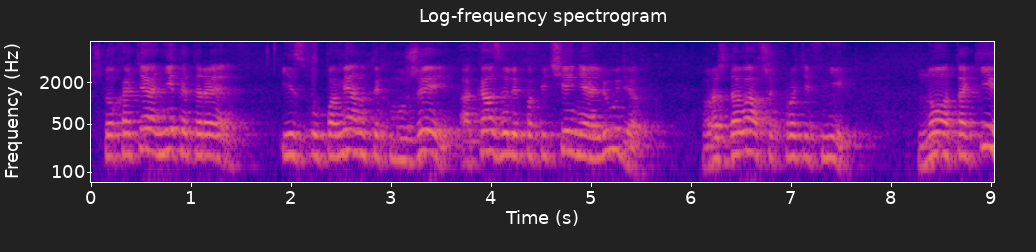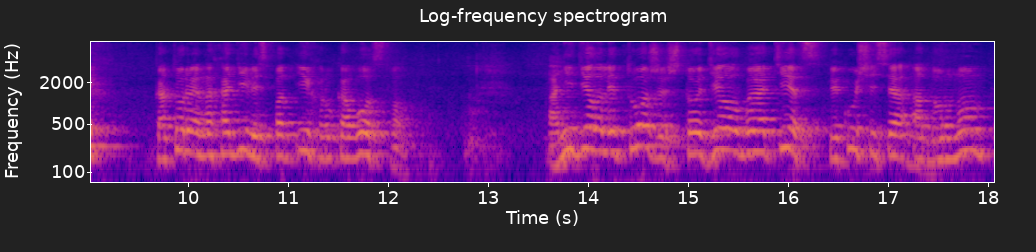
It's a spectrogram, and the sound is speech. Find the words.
что хотя некоторые из упомянутых мужей оказывали попечение о людях, враждовавших против них, но таких, которые находились под их руководством, они делали то же, что делал бы отец, пекущийся о дурном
